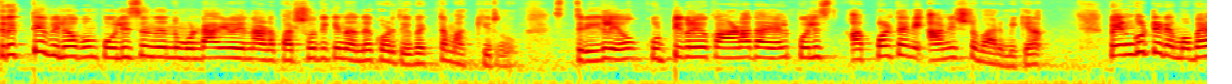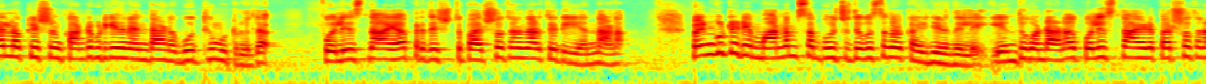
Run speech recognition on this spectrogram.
കൃത്യവിലോപം പോലീസിൽ നിന്നും ഉണ്ടായോ എന്നാണ് പരിശോധിക്കുന്നതെന്ന് കോടതി വ്യക്തമാക്കിയിരുന്നു. സ്ത്രീകളെയോ കുട്ടികളെയോ കാണാതായാൽ പോലീസ് അപ്പോൾ തന്നെ അന്വേഷണം ആരംഭിക്കണം. പെൺകുട്ടിയുടെ മൊബൈൽ ലൊക്കേഷൻ കണ്ടുപിടിക്കുന്നതിന് എന്താണ് ബുദ്ധിമുട്ടുള്ളത്? പോലീസ് നായ പ്രദേശത്ത് പരിശോധന നടത്തിയത് എന്നാണ്. പെൺകുട്ടിയുടെ മരണം സംഭവിച്ച ദിവസങ്ങൾ കഴിഞ്ഞിരുന്നില്ലേ? എന്തുകൊണ്ടാണ് പോലീസ് നായയുടെ പരിശോധന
